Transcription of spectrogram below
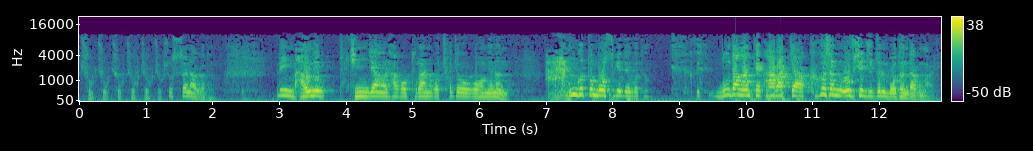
쭉쭉쭉쭉쭉쭉 써나거든. 이 마음이 긴장을 하고 불안하고 초조하고 하면은 아는 것도 못 쓰게 되거든. 그 무당한테 가봤자 그것은 없애주들 못한다고 말이야.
